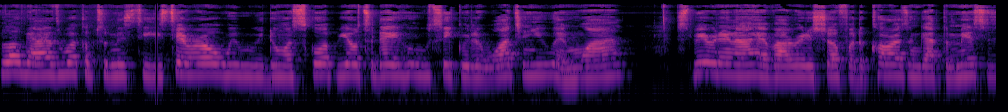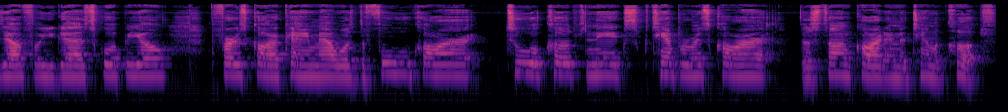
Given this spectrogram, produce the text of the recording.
Hello guys, welcome to Miss Tea's Tarot. We will be doing Scorpio today, who's secretly watching you and why. Spirit and I have already shuffled the cards and got the message out for you guys, Scorpio. The first card came out was the Fool card, Two of Cups next, Temperance card, the Sun card, and the Ten of Cups.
